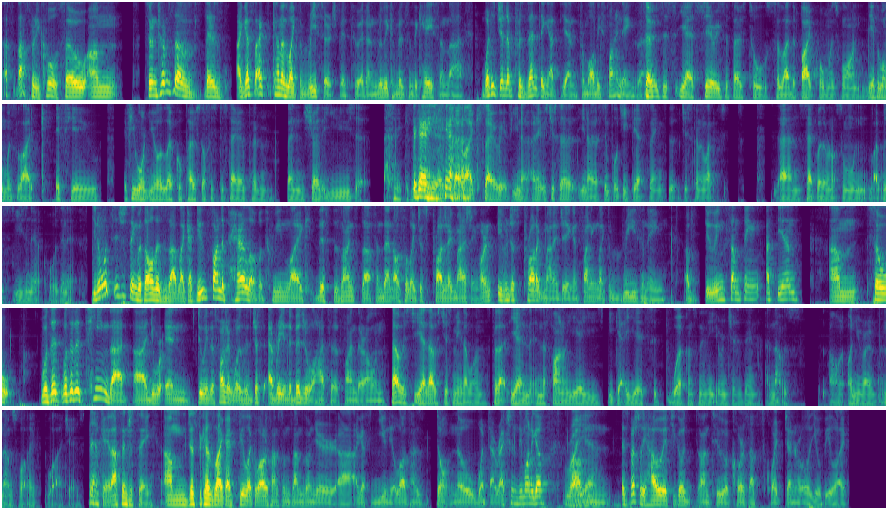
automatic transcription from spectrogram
That's that's pretty cool. So um so in terms of there's I guess that kind of like the research bit to it and really convincing the case and that. What did you end up presenting at the end from all these findings? then? So it's this yeah a series of those tools. So like the bike one was one. The other one was like if you if you want your local post office to stay open, then show that you use it. 'Cause it- Okay, So yeah. like so if you know, and it was just a you know a simple GPS thing that just kind of like um, said whether or not someone like was using it or was in it. You know what's interesting with all this is that like I do find a parallel between like this design stuff and then also like just project managing or even just product managing and finding like the reasoning of doing something at the end. Um, so was it was it a team that uh, you were in doing this project? Was it just every individual had to find their own? That was yeah, that was just me that one. So that yeah, in, in the final year, you, you get a year to work on something that you're interested in, and that was on, on your own, and that was what I what I chose. Okay, that's interesting. Um, just because like I feel like a lot of times, sometimes when you're, uh, I guess in uni, a lot of times don't know what direction they want to go. Right, Um, yeah. Especially how if you go onto a course that's quite general, you'll be like,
